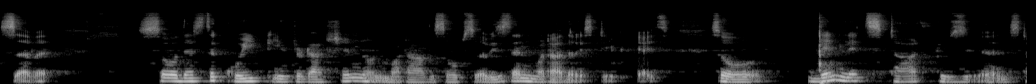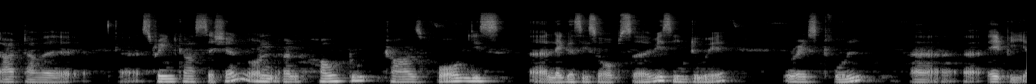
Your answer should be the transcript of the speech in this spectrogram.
server. So that's the quick introduction on what are the soap services and what are the rest apis. So then let's start to uh, start our uh, screencast session on, on how to transform this uh, legacy soap service into a restful uh, uh, api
